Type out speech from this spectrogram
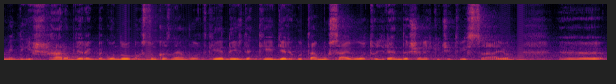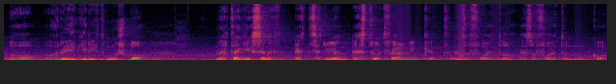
Mindig is három gyerekbe gondolkoztunk, az nem volt kérdés, de két gyerek után muszáj volt, hogy rendesen egy kicsit visszaálljon a, a régi ritmusba, mert egészen egyszerűen ez tölt fel minket, ez a fajta, ez a fajta munka.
